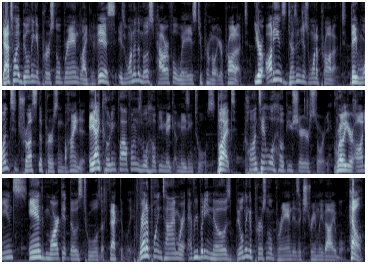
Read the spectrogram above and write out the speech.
That's why building a personal brand like this is one of the most powerful ways to promote your product. Your audience doesn't just want a product, they want to trust the person behind it. AI coding platforms will help you make amazing tools, but content will help you share your story, grow your audience, and market those tools effectively. We're at a point in time where everybody knows building a personal brand is extremely valuable. Hell,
